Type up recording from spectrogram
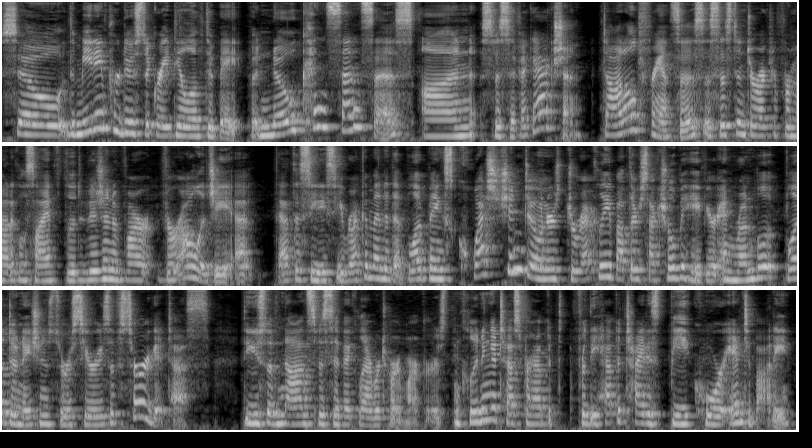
So the meeting produced a great deal of debate, but no consensus on specific action. Donald Francis, Assistant Director for Medical Science, the Division of Vir- Virology at, at the CDC, recommended that blood banks question donors directly about their sexual behavior and run bl- blood donations through a series of surrogate tests. The use of non-specific laboratory markers, including a test for, hepat- for the hepatitis B core antibody,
